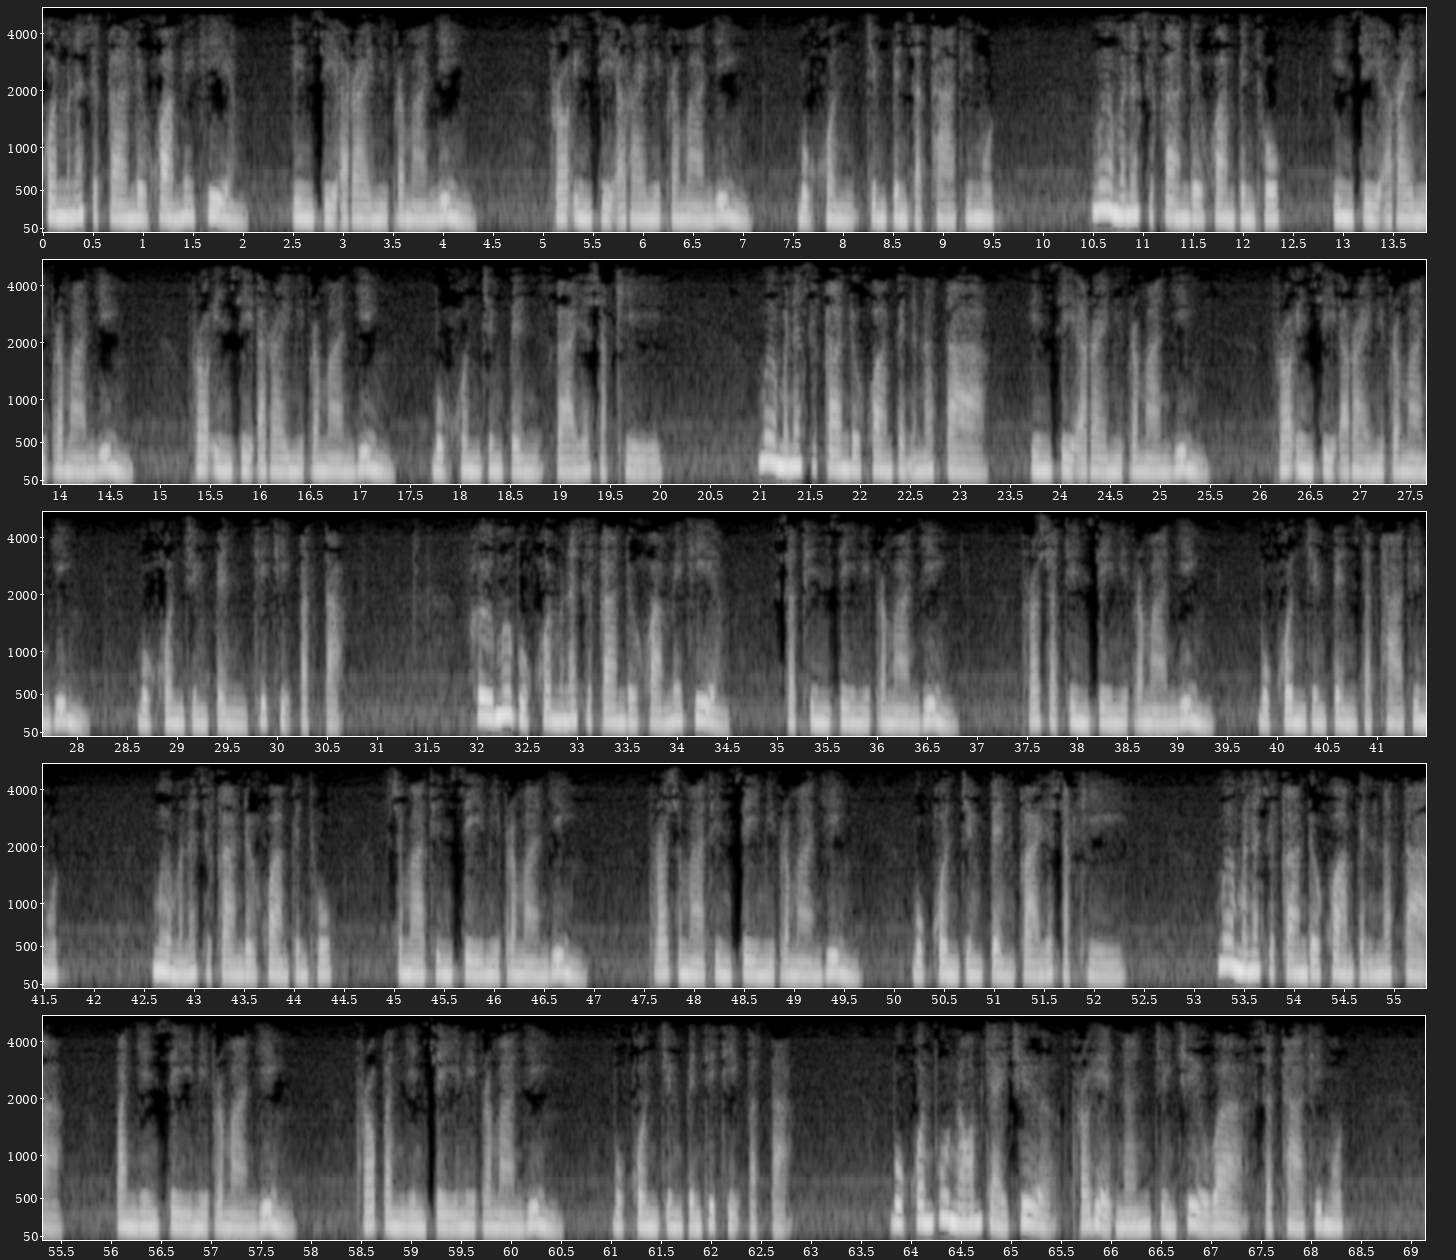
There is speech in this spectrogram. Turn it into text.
มื่อบุคคลมนสิการโดยความไม่เที่ยง อินทรีย์อะไรมีประมาณยิ่ง เพราะอินทรีย์อะไรมีประมาณยิ่ง บุคคลจึงเป็นศรัทธาที่มุตเมื่อมนสิการโดยความเป็นทุกข์ อินทรีย์อะไรมีประมาณยิ่ง เพราะอินทรีย์อะไรมีประมาณยิ่ง บุคคลจึงเป็นกายสักขี เมื่อมนสิการโดยความเป็นอนัตตา อินทรีย์อะไรมีประมาณยิ่ง เพราะอินทรีย์อะไรมีประมาณยิ่ง บุคคลจึงเป็นทิฏฐิปัตตะ คือเมื่อบุคคลมนสิการโดยความไม่เที่ยง สัตทินรีมีประมาณยิ่ง เพราะสัตทินรีมีประมาณยิ่ง บุคคลจึงเป็นศรัทธาที่มุตเมื่อมนสิการโดยความเป็นทุกข์ สมาธินรีมีประมาณยิ่ง เพราะสมาธินรีมีประมาณยิ่ง บุคคลจึงเป็นกายสักขี เมื่อมนสิการโดยความเป็นอนัตตา ปัญญินรีมีประมาณยิ่ง เพราะปัญญินรีมีประมาณยิ่ง บุคคลจึงเป็นทิฏฐิปัตตะ บุคคลผู้น้อมใจเชื่อ เพราะเหตุนั้นจึงชื่อว่าศรัทธาที่มุต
